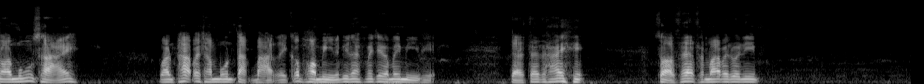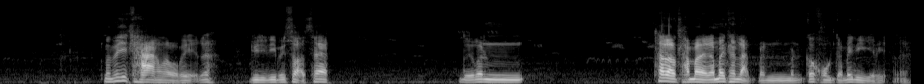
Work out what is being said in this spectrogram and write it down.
นอนมุ้งสาย วันพระไปทำบุญตักบาตรอะไรก็พอมีนะพี่นะไม่ใช่ว่าไม่มีพี่ แต่ถ้าจะให้สอดแทรกธรรมะไปด้วยนี่มันไม่ใช่ทางเราพี่นะอยู่ดีๆไปสอดแทรก หรือมัน ถ้าเราทำอะไรแล้วไม่ถนัดมันมันก็คงจะไม่ดีอะพี่นะ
